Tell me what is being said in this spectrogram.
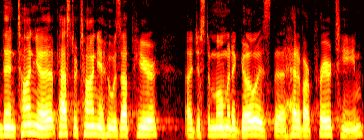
then Tanya, Pastor Tanya, who was up here uh, just a moment ago, is the head of our prayer team.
